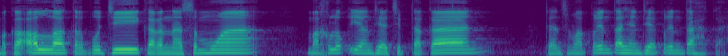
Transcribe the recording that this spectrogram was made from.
Maka Allah terpuji karena semua makhluk yang dia ciptakan dan semua perintah yang dia perintahkan.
